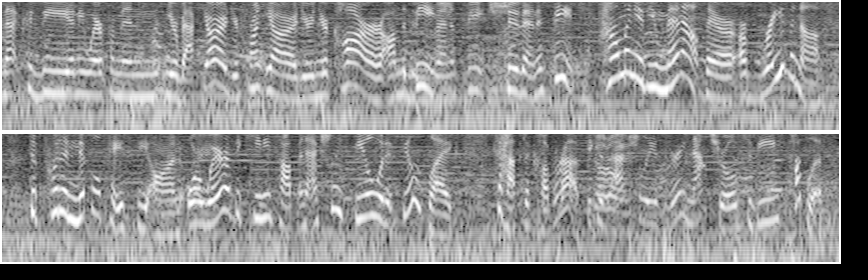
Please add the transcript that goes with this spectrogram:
That could be anywhere from in your backyard, your front yard, you're in your car, on the to beach. Venice Beach. To Venice Beach. How many of you men out there are brave enough to put a nipple pasty on or wear a bikini top and actually feel what it feels like to have to cover up? Because Totally. actually it's very natural to be topless.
